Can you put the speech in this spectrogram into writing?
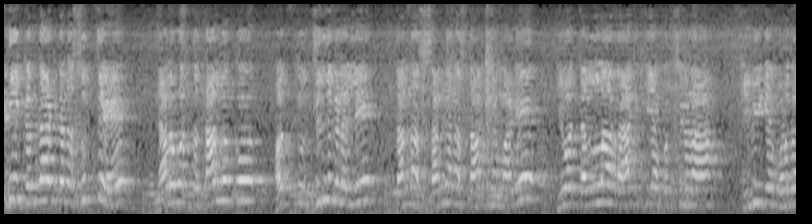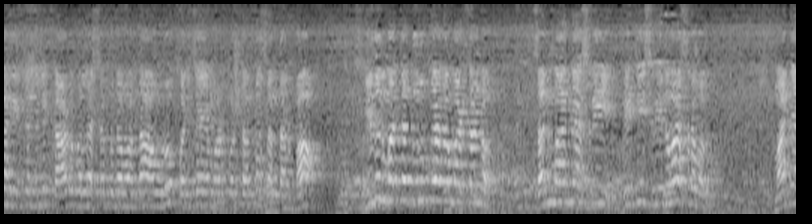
ಇಡೀ ಕರ್ನಾಟಕನ ಸುತ್ತಿ ನಲವತ್ತು ತಾಲೂಕು ಹತ್ತು ಜಿಲ್ಲೆಗಳಲ್ಲಿ ತನ್ನ ಸಂಘನ ಸ್ಥಾಪನೆ ಮಾಡಿ ಇವತ್ತೆಲ್ಲ ರಾಜಕೀಯ ಪಕ್ಷಗಳ ಕಿವಿಗೆ ಮೊಳಗಾಗಿಟ್ಟಲ್ಲಿ ಕಾಡುಬಲ್ಲ ಶಬ್ದವನ್ನ ಅವರು ಪರಿಚಯ ಮಾಡಿಕೊಟ್ಟಂತ ಸಂದರ್ಭ. ಇದನ್ನ ಮತ್ತೆ ದುರುಪಯೋಗ ಮಾಡಿಕೊಂಡು ಸನ್ಮಾನ್ಯ ಶ್ರೀ ಬಿ ಟಿ ಶ್ರೀನಿವಾಸರವರು, ಮಾನ್ಯ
